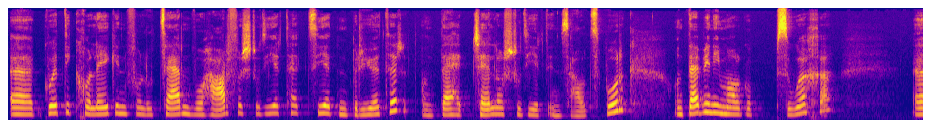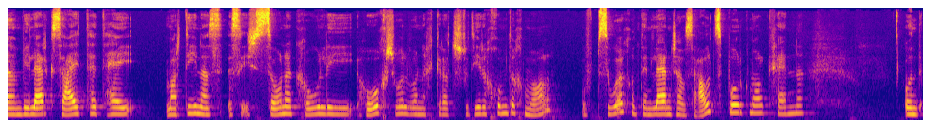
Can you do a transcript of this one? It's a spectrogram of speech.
Eine gute Kollegin von Luzern, die Harfe studiert hat, sie hat einen Bruder und der hat Cello studiert in Salzburg. Und den bin ich mal besuchen, ähm, weil er gesagt hat, hey, Martina, es ist so eine coole Hochschule, wo ich gerade studiere, komm doch mal auf Besuch und dann lernst du auch Salzburg mal kennen. Und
